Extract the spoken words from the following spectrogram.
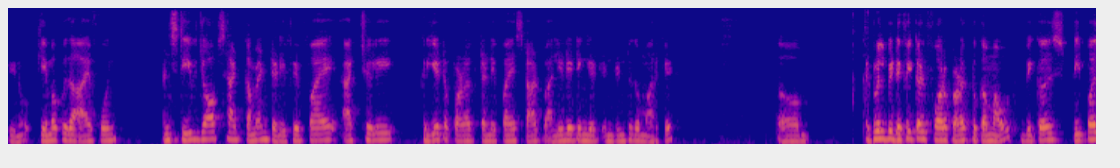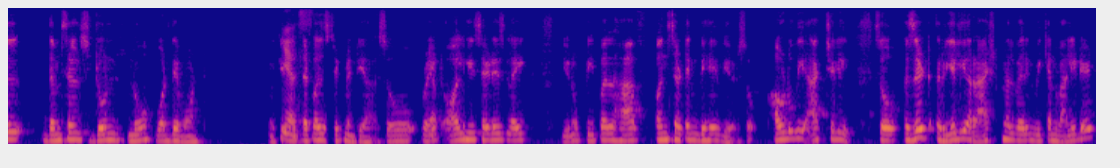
you know came up with the iPhone, and Steve Jobs had commented, if if I actually create a product and if I start validating it in, into the market, um, it will be difficult for a product to come out because people themselves don't know what they want okay that- that was a statement yeah. So right all he said is like you know people have uncertain behavior. So how do we actually so is it really a rational wherein we can validate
